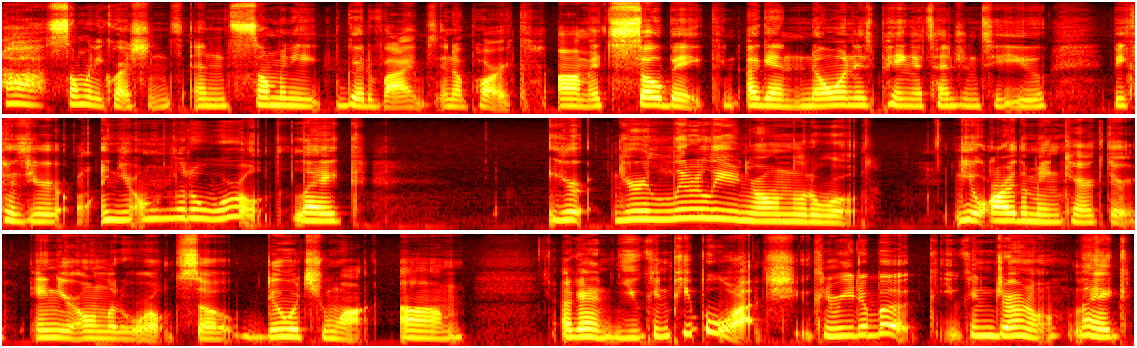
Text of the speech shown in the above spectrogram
ah so many questions and so many good vibes in a park um it's so big again no one is paying attention to you because you're in your own little world like you're you're literally in your own little world. You are the main character in your own little world. So do what you want. Um again, you can people watch, you can read a book, you can journal. Like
